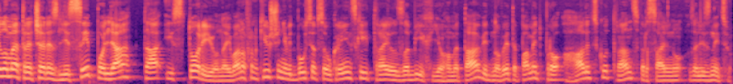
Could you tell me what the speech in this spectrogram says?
Кілометри через ліси, поля та історію на Івано-Франківщині відбувся всеукраїнський трейл-забіг. Його мета відновити пам'ять про Галицьку трансверсальну залізницю.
